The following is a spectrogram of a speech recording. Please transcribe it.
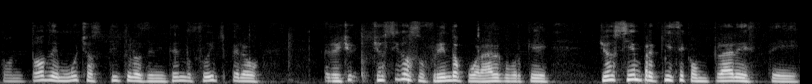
contó de muchos títulos de Nintendo Switch, pero, pero yo, yo sigo sufriendo por algo, porque yo siempre quise comprar este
